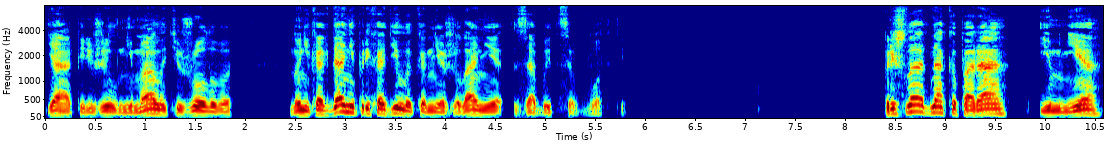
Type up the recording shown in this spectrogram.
я пережил немало тяжелого, но никогда не приходило ко мне желание забыться в водке. Пришла, однако, пора и мне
